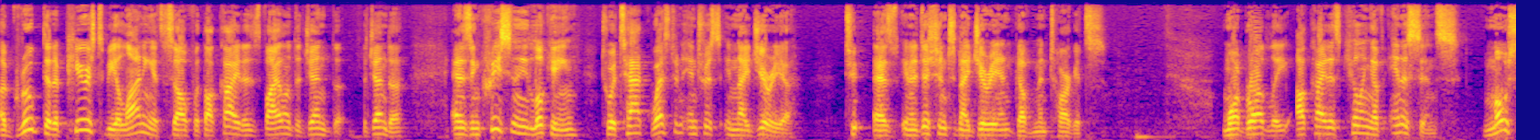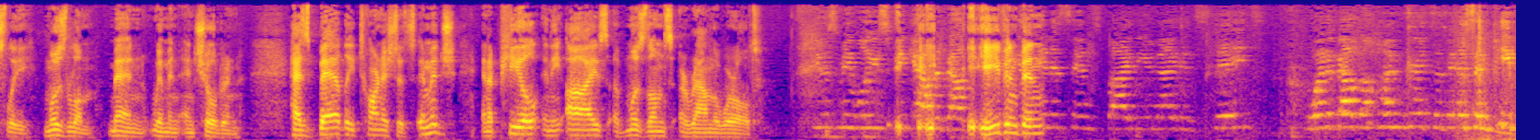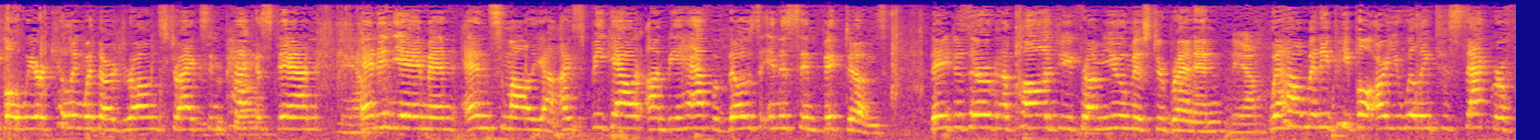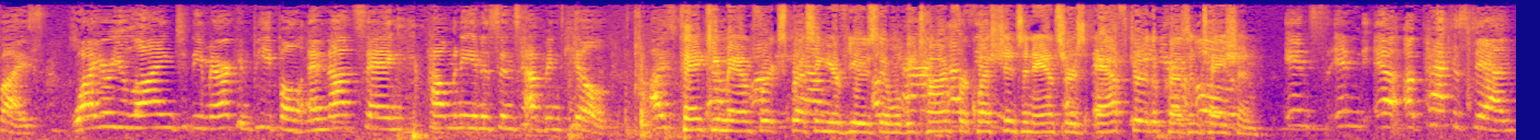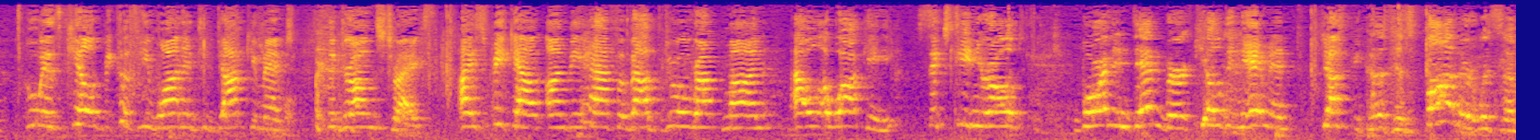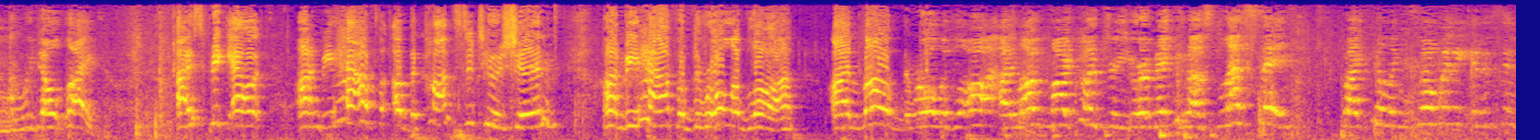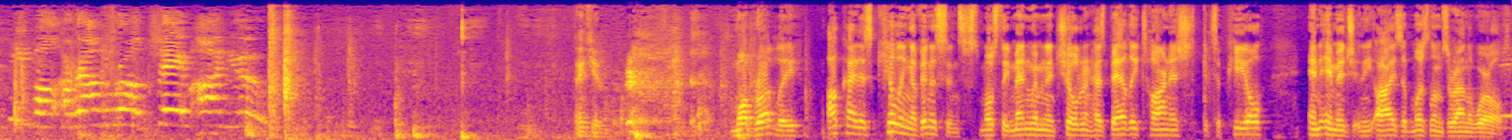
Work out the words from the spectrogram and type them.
a group that appears to be aligning itself with al-Qaeda's violent agenda, agenda and is increasingly looking to attack Western interests in Nigeria, to, as, in addition to Nigerian government targets. More broadly, al-Qaeda's killing of innocents, mostly Muslim men, women, and children, has badly tarnished its image and appeal in the eyes of Muslims around the world. Excuse me, will you speak out about e- the even been- innocents by the United States? What about the of innocent people we are killing with our drone strikes in Pakistan and in Yemen and Somalia? I speak out on behalf of those innocent victims. They deserve an apology from you, Mr. Brennan. Ma'am. Well, how many people are you willing to sacrifice? Why are you lying to the American people and not saying how many innocents have been killed? I Thank you, ma'am, for expressing your views. There will be time for questions and answers after the presentation. Pakistan, who is killed because he wanted to document the drone strikes. I speak out on behalf of Abdul Rahman Al Awlaki, 16 year old born in Denver, killed in Yemen just because his father was someone we don't like. I speak out on behalf of the Constitution, on behalf of the rule of law. I love the rule of law. I love my country. You are making us less safe by killing so many innocent people around the world. Shame on you. Thank you. More broadly, al-Qaeda's killing of innocents, mostly men, women, and children, has badly tarnished its appeal and image in the eyes of Muslims around the world.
